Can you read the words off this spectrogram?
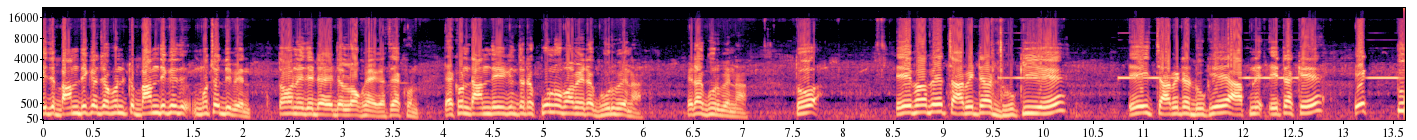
এই যে বাম দিকে যখন একটু বাম দিকে মোচর দিবেন, তখন এই যেটা এটা লক হয়ে গেছে। এখন এখন ডান দিকে কিন্তু এটা কোনোভাবে এটা ঘুরবে না। এটা ঘুরবে না। তো এইভাবে চাবিটা ঢুকিয়ে এই চাবিটা ঢুকিয়ে আপনি এটাকে একটু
